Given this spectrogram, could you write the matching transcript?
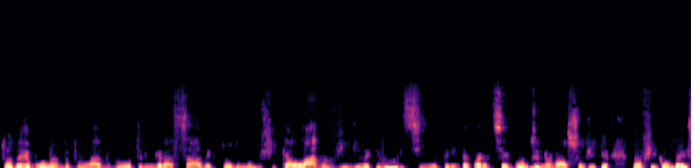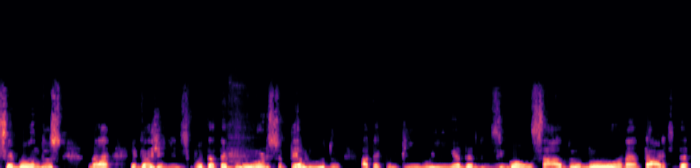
toda rebolando para um lado para o outro, engraçada, que todo mundo fica lá no vídeo daquele ursinho 30, 40 segundos, e no nosso vídeo não ficam 10 segundos, né? Então a gente disputa até com urso peludo, até com pinguim andando desengonçado no, na Antártida,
